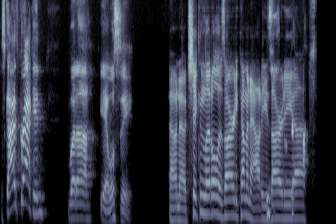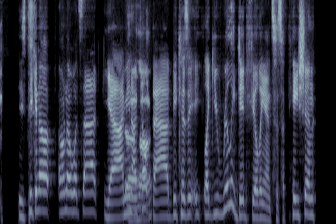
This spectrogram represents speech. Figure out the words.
The sky's cracking. But uh, yeah, we'll see. Oh no, Chicken Little is already coming out. He's already uh he's peeking up. Oh no, what's that? Yeah, I mean, uh-huh. I felt bad because it, like you really did feel the anticipation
